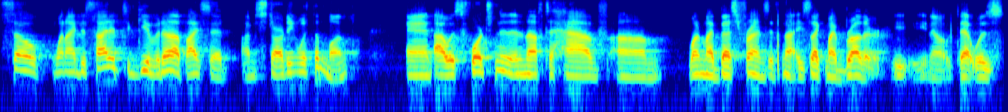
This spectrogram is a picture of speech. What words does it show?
So when I decided to give it up, I said I'm starting with a month, and I was fortunate enough to have um, one of my best friends, if not, he's like my brother, you know, that was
